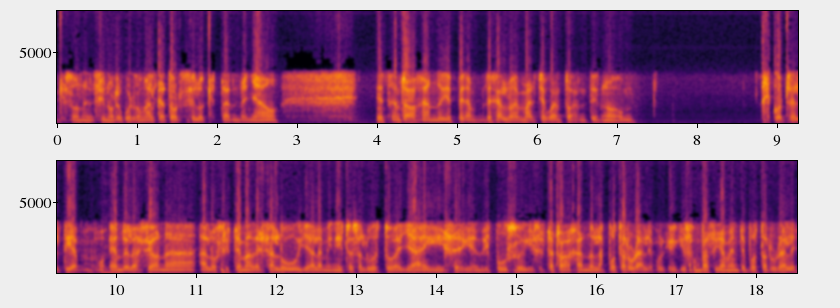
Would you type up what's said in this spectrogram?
que son, si no recuerdo mal, 14 los que están dañados, están trabajando y esperan dejarlo en marcha cuanto antes. No contra el tiempo. En relación a, a los sistemas de salud, ya la ministra de Salud estuvo allá y se dispuso y se está trabajando en las postas rurales, porque aquí son básicamente postas rurales,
